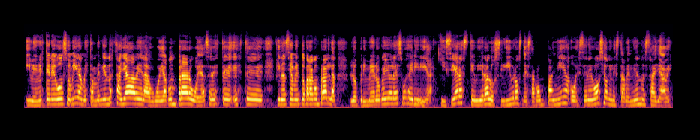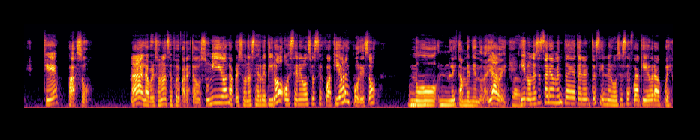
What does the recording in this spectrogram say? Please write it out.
y ven este negocio, mira, me están vendiendo esta llave, la voy a comprar o voy a hacer este, este financiamiento para comprarla. Lo primero que yo le sugeriría, quisiera es que viera los libros de esa compañía o ese negocio que le está vendiendo esa llave. ¿Qué pasó? La persona se fue para Estados Unidos, la persona se retiró o ese negocio se fue a quiebra y por eso no le están vendiendo la llave. Y no necesariamente detenerte si el negocio se fue a quiebra, pues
